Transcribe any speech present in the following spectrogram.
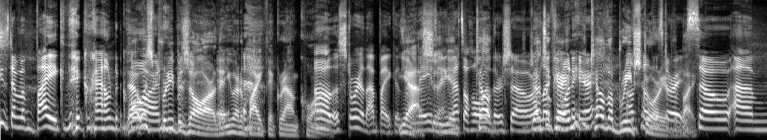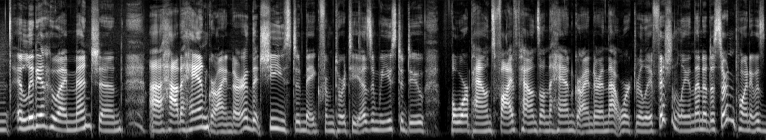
used to have a bike that ground corn. That was pretty bizarre that you had a bike that ground corn. Oh, the story of that bike is Yeah, so amazing. yeah, that's a whole tell- other show. that's okay. You, want to You hear tell the brief I'll tell story of the bike. So, um, Lydia, who I mentioned, uh, had a hand grinder that she used to make from tortillas, and we used to do four pounds, five pounds on the hand grinder, and that worked really efficiently. And then at a certain point, it was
